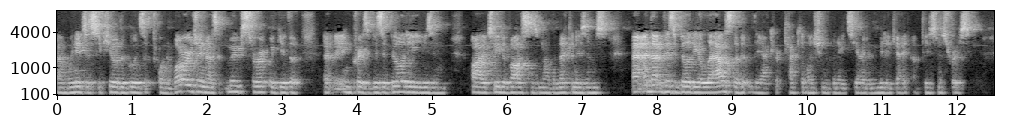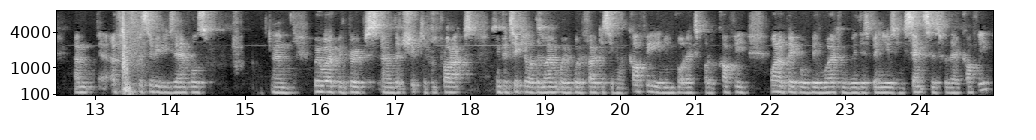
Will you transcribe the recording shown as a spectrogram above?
Um, we need to secure the goods at point of origin as it moves through it. We give the uh, increased visibility using IoT devices and other mechanisms. And that visibility allows the, the accurate calculation of an ETA to mitigate a business risk. Um, a few specific examples. Um, we work with groups uh, that ship different products. In particular, at the moment, we're, we're, focusing on coffee and import export of coffee. One of the people we've been working with has been using sensors for their coffee.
